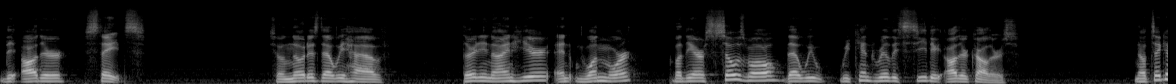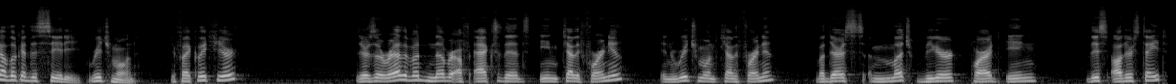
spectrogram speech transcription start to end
the other states. So notice that we have 39 here and one more, but they are so small that we, we can't really see the other colors. Now take a look at the city, Richmond. If I click here, there's a relevant number of accidents in California, in Richmond, California, but there's a much bigger part in this other state.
